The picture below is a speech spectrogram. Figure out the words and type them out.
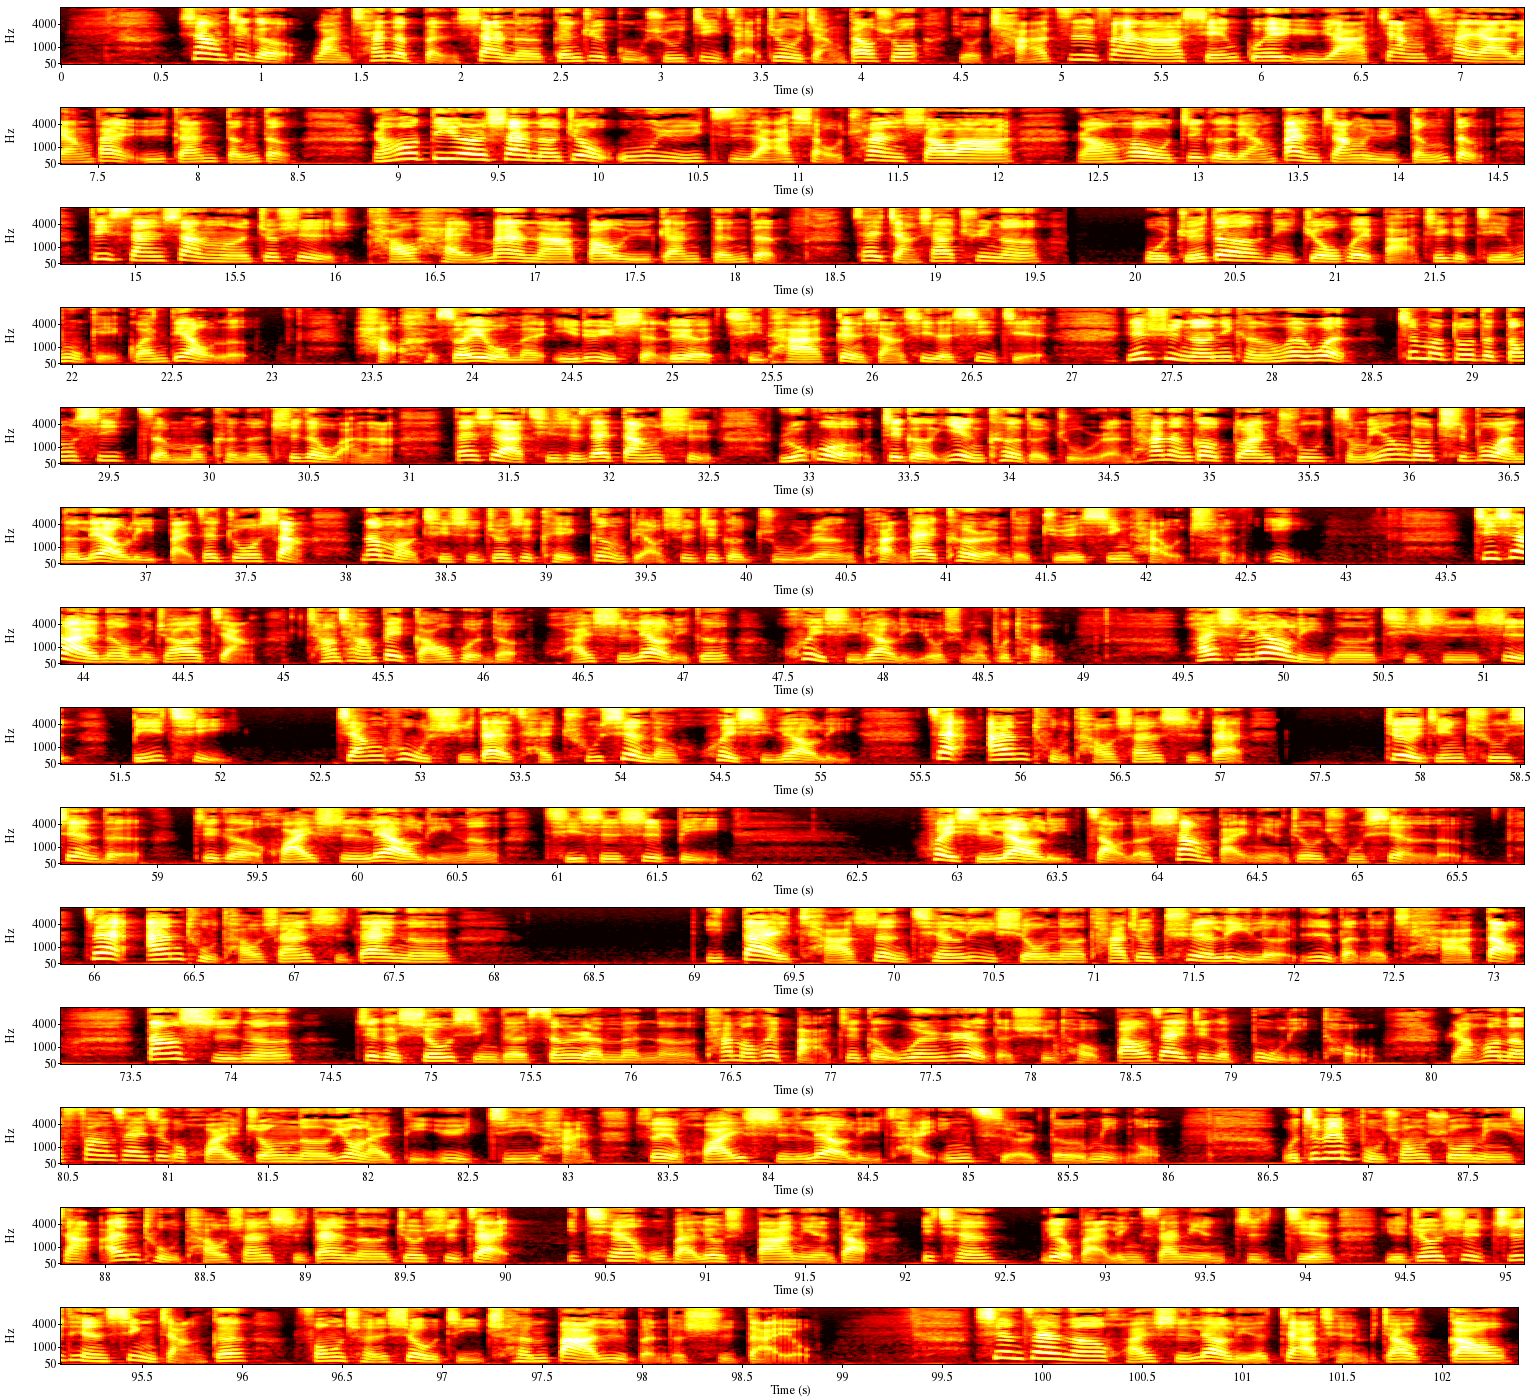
像这个晚餐的本膳呢，根据古书记载，就讲到说有茶渍饭啊、咸鲑鱼啊、酱菜啊、凉拌鱼干等等。然后第二善呢，就乌鱼子啊、小串烧啊，然后这个凉拌章鱼等等。第三善呢，就是烤海鳗啊、鲍鱼干等等。再讲下去呢，我觉得你就会把这个节目给关掉了。好，所以我们一律省略其他更详细的细节。也许呢，你可能会问，这么多的东西怎么可能吃得完啊？但是啊，其实在当时，如果这个宴客的主人他能够端出怎么样都吃不完的料理摆在桌上，那么其实就是可以更表示这个主人款待客人的决心还有诚意。接下来呢，我们就要讲常常被搞混的怀石料理跟会席料理有什么不同。怀石料理呢，其实是比起江户时代才出现的会席料理，在安土桃山时代就已经出现的这个怀石料理呢，其实是比会席料理早了上百年就出现了。在安土桃山时代呢，一代茶圣千利休呢，他就确立了日本的茶道。当时呢。这个修行的僧人们呢，他们会把这个温热的石头包在这个布里头，然后呢放在这个怀中呢，用来抵御饥寒，所以怀石料理才因此而得名哦。我这边补充说明一下，安土桃山时代呢，就是在一千五百六十八年到一千六百零三年之间，也就是织田信长跟丰臣秀吉称霸日本的时代哦。现在呢，怀石料理的价钱比较高，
